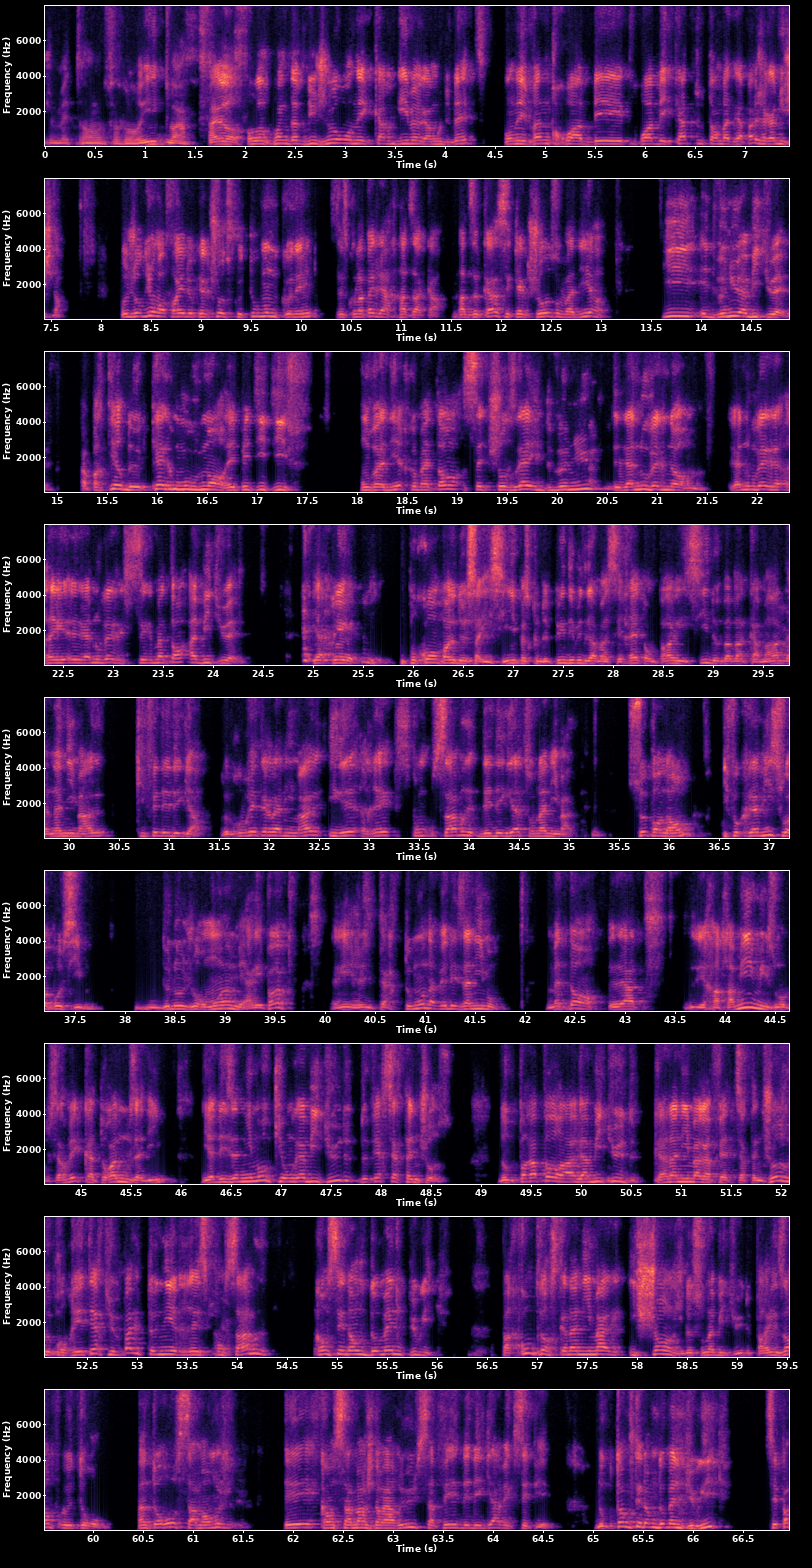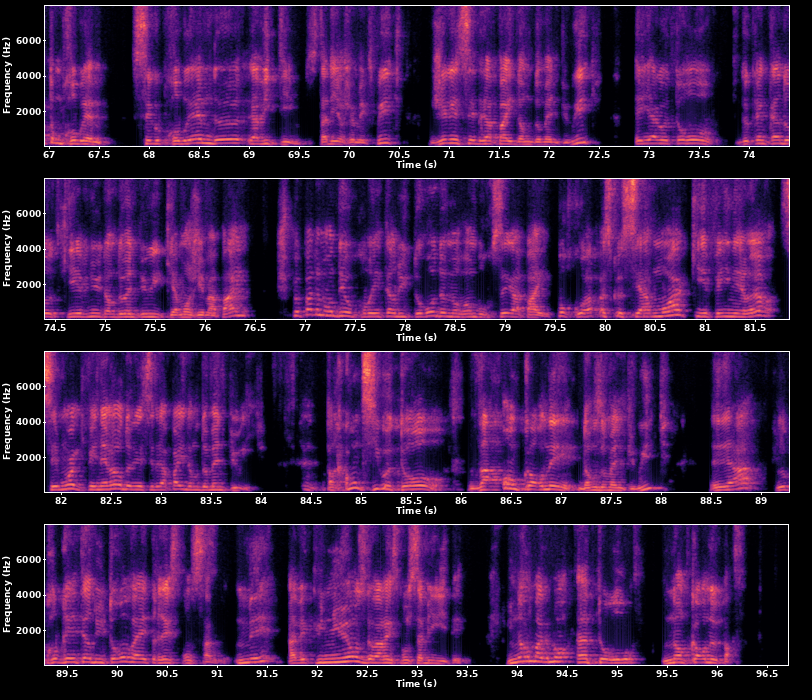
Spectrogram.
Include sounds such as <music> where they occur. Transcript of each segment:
Je vais mettre en favori. Voilà. Alors, on reprend le DAF du jour. On est Kav Gimel Amoudbet. On est 23B, 3B4, tout en bas de la page à la Mishnah. Aujourd'hui, on va parler de quelque chose que tout le monde connaît. C'est ce qu'on appelle la Hazaka. Hazaka, c'est quelque chose, on va dire, qui est devenu habituel. À partir de quel mouvement répétitif on va dire que maintenant, cette chose-là est devenue la nouvelle norme. La nouvelle, la nouvelle c'est maintenant habituel. Il y a que, pourquoi on parle de ça ici? Parce que depuis le début de la Maseret, on parle ici de Baba Kama, d'un animal qui fait des dégâts. Le propriétaire de l'animal, il est responsable des dégâts de son animal. Cependant, il faut que la vie soit possible. De nos jours moins, mais à l'époque, tout le monde avait des animaux. Maintenant, les Chachamim, ils ont observé que la Torah nous a dit il y a des animaux qui ont l'habitude de faire certaines choses. Donc, par rapport à l'habitude qu'un animal a fait certaines choses, le propriétaire, tu ne veux pas le tenir responsable quand c'est dans le domaine public. Par contre, lorsqu'un animal il change de son habitude, par exemple le taureau, un taureau, ça mange et quand ça marche dans la rue, ça fait des dégâts avec ses pieds. Donc, tant que tu dans le domaine public, c'est pas ton problème, c'est le problème de la victime. C'est-à-dire, je m'explique, j'ai laissé de la paille dans le domaine public, et il y a le taureau de quelqu'un d'autre qui est venu dans le domaine public qui a mangé ma paille, je ne peux pas demander au propriétaire du taureau de me rembourser la paille. Pourquoi? Parce que c'est à moi qui ai fait une erreur, c'est moi qui fais une erreur de laisser de la paille dans le domaine public. Par contre, si le taureau va encorner dans le domaine public, là, le propriétaire du taureau va être responsable, mais avec une nuance de la responsabilité. Normalement, un taureau n'encorne pas.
